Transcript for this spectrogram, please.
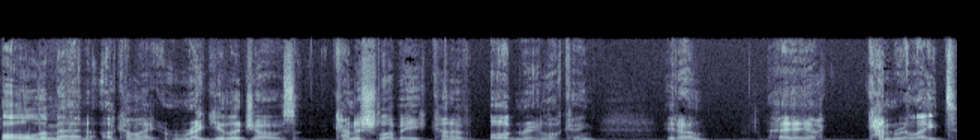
All the men are kind of like regular Joes, kind of schlubby, kind of ordinary looking. You know, hey, I can relate.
